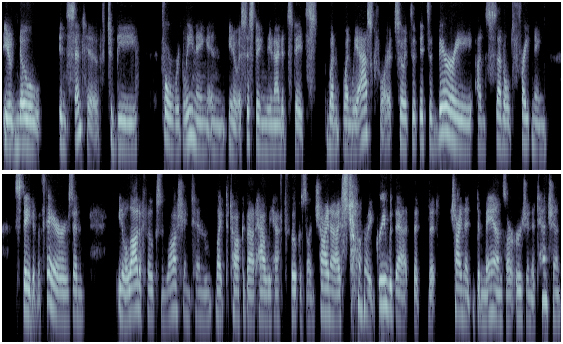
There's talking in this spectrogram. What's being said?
you know no incentive to be forward leaning in you know assisting the United States when when we ask for it. So it's a it's a very unsettled, frightening state of affairs. And you know a lot of folks in washington like to talk about how we have to focus on china. I strongly agree with that that that china demands our urgent attention.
